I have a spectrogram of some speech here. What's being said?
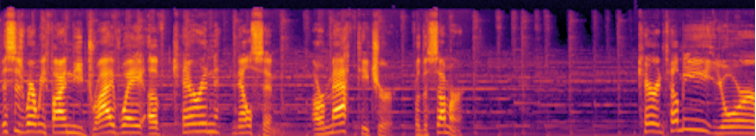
This is where we find the driveway of Karen Nelson, our math teacher for the summer. Karen, tell me your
